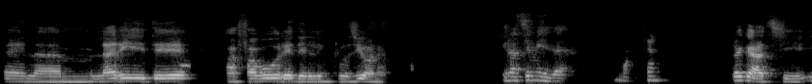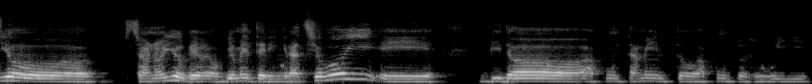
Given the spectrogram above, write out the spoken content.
è la, la rete a favore dell'inclusione. Grazie mille. Grazie. Ragazzi, io sono io che ovviamente ringrazio voi e vi do appuntamento appunto sui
